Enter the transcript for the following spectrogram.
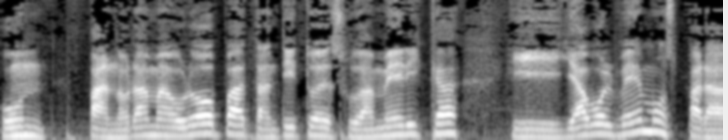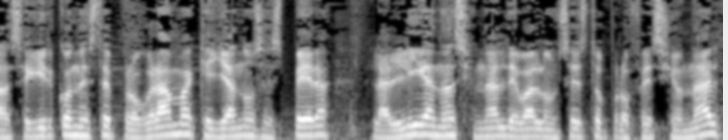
un panorama Europa, tantito de Sudamérica y ya volvemos para seguir con este programa que ya nos espera la Liga Nacional de Baloncesto Profesional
